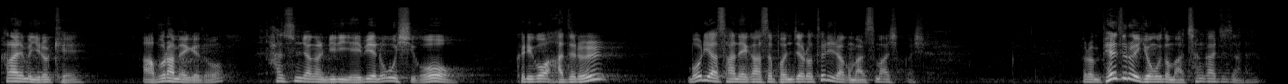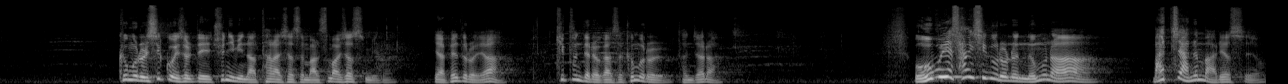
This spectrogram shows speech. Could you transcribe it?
하나님은 이렇게 아브라함에게도 한 순양을 미리 예비해 놓으시고 그리고 아들을 모리아 산에 가서 번제로 드리라고 말씀하신 것이에요. 여러분 베드로의 경우도 마찬가지잖아요. 그물을 씻고 있을 때 주님이 나타나셔서 말씀하셨습니다. 야 베드로야 깊은 데로 가서 그물을 던져라. 어부의 상식으로는 너무나 맞지 않은 말이었어요.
